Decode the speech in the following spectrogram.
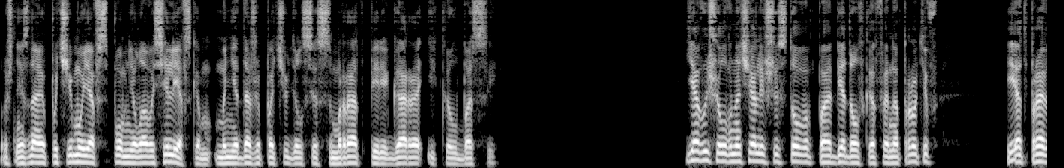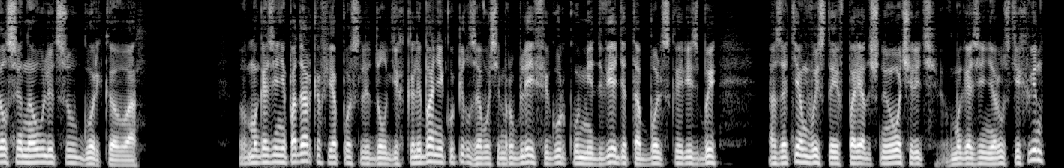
Уж не знаю, почему я вспомнил о Василевском, мне даже почудился смрад перегара и колбасы. Я вышел в начале шестого, пообедал в кафе напротив и отправился на улицу Горького. В магазине подарков я после долгих колебаний купил за восемь рублей фигурку медведя тобольской резьбы, а затем, выстояв порядочную очередь в магазине русских вин,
